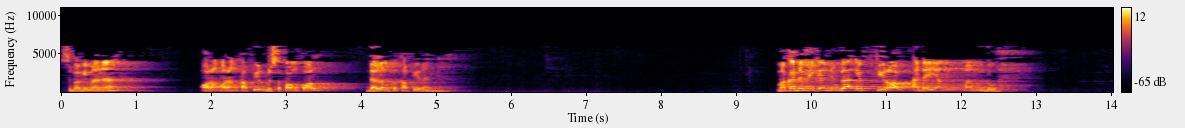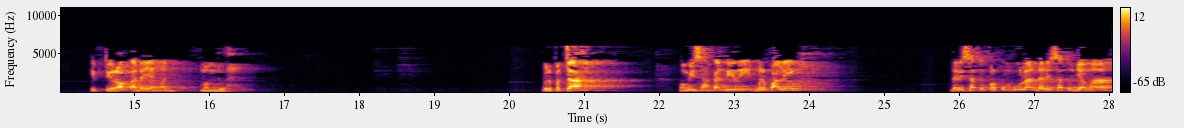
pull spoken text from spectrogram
Sebagaimana orang-orang kafir bersekongkol dalam kekafirannya. Maka demikian juga iftirok ada yang mamduh. Iftirok ada yang mamduh. Berpecah, memisahkan diri, berpaling dari satu perkumpulan, dari satu jamaah,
